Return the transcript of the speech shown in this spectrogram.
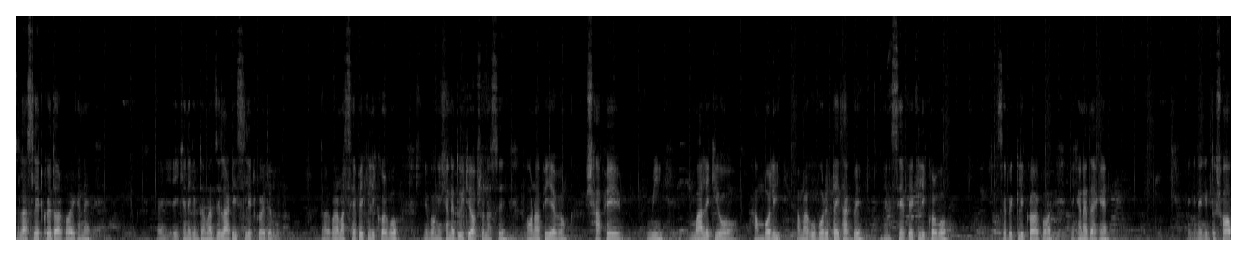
জেলা সিলেক্ট করে দেওয়ার পর এখানে এইখানে কিন্তু আমরা জেলাটি সিলেক্ট করে দেব। তারপর আমরা সেপে ক্লিক করব এবং এখানে দুইটি অপশন আছে, হনাফি এবং সাফেমি মালিকি ও হাম্বলি। আমরা উপরেরটাই থাকবে, এখানে সেভে ক্লিক করব। সেপে ক্লিক করার পর এখানে দেখেন, এখানে কিন্তু সব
